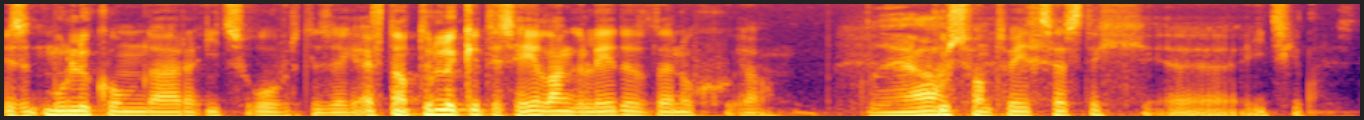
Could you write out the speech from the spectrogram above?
is het moeilijk om daar iets over te zeggen? Heeft natuurlijk, het is heel lang geleden dat hij nog ja, Ja, koers van 62 eh, iets gepresteerd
